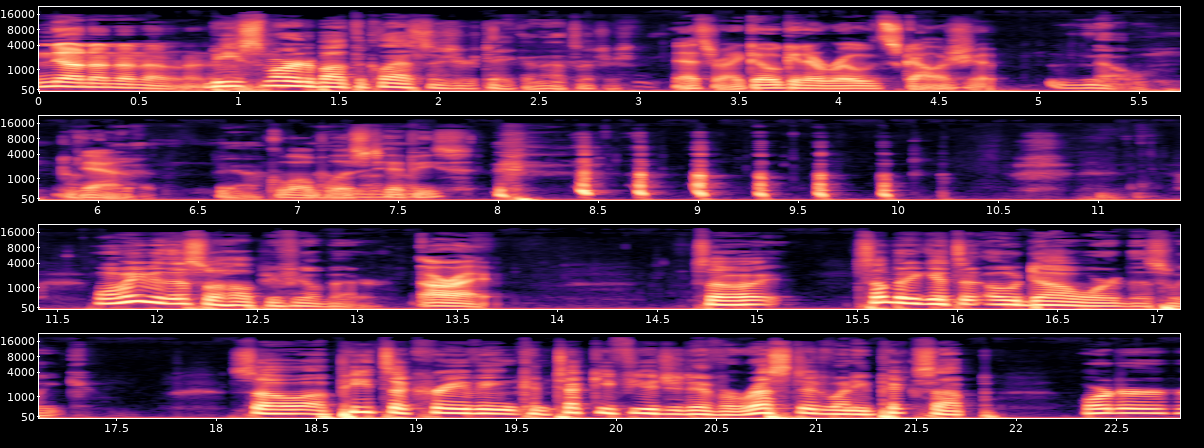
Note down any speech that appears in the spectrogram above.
No, no, no, no, no, no. Be smart about the classes you're taking. That's what you're saying. That's right. Go get a Rhodes scholarship. No. Yeah. Yeah. Globalist no, no. hippies. Well, maybe this will help you feel better. All right. So somebody gets an Odell award this week. So a pizza craving Kentucky fugitive arrested when he picks up order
